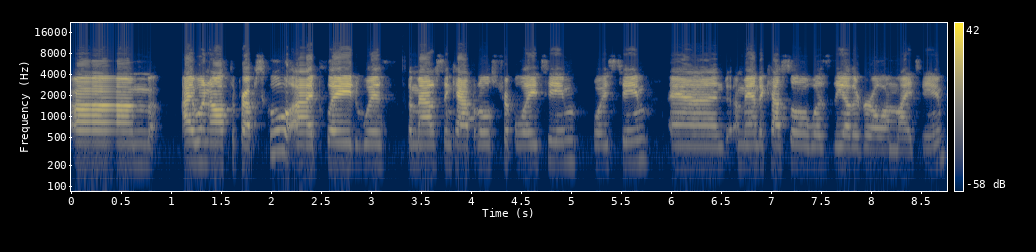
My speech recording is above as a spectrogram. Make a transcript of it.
um I went off to prep school, I played with the Madison Capitals AAA team, boys team, and Amanda Kessel was the other girl on my team.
